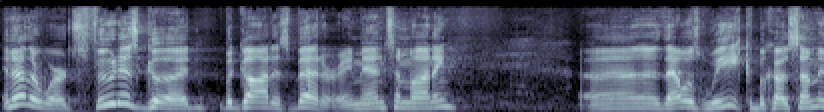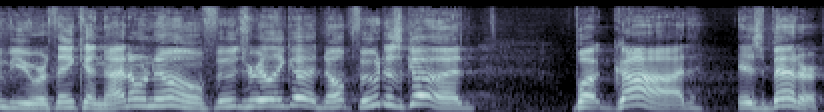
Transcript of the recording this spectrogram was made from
In other words, food is good, but God is better. Amen, somebody? Uh, that was weak because some of you are thinking, I don't know, food's really good. No, food is good, but God is better.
